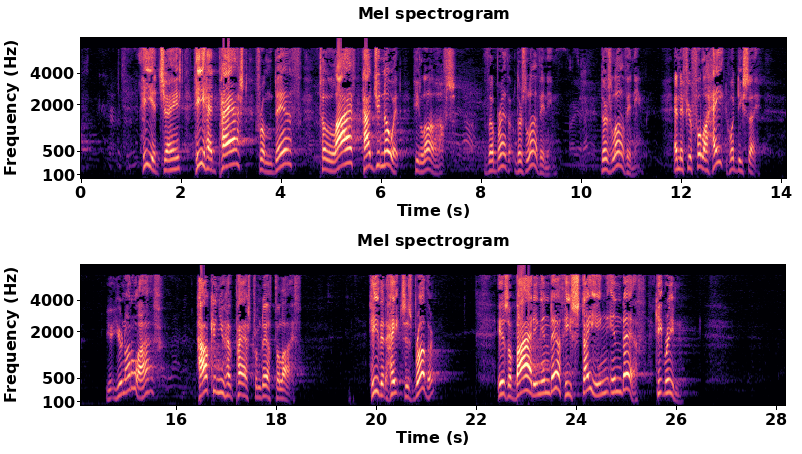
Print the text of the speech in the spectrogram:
He had changed. He had passed from death to life. How'd you know it? He loves the brethren. There's love in him. There's love in him. And if you're full of hate, what did he say? You're not alive. How can you have passed from death to life? He that hates his brother is abiding in death. He's staying in death. Keep reading.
